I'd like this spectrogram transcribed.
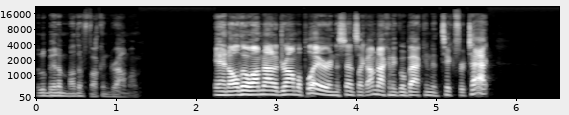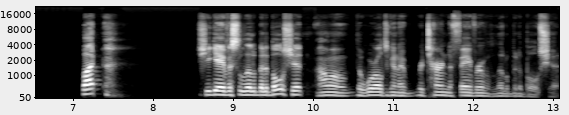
a little bit of motherfucking drama. And although I'm not a drama player in the sense like I'm not going to go back into tick for tack, but she gave us a little bit of bullshit. Um, the world's going to return the favor of a little bit of bullshit.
